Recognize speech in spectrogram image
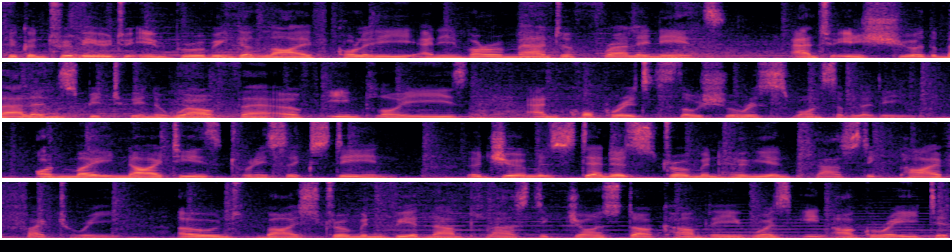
to contribute to improving the life quality and environmental friendly needs and to ensure the balance between the welfare of employees and corporate social responsibility. On May 19, 2016, the German standard Stroman Hưng Yên plastic pipe factory, owned by Stroman Vietnam Plastic Joint Stock Company, was inaugurated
